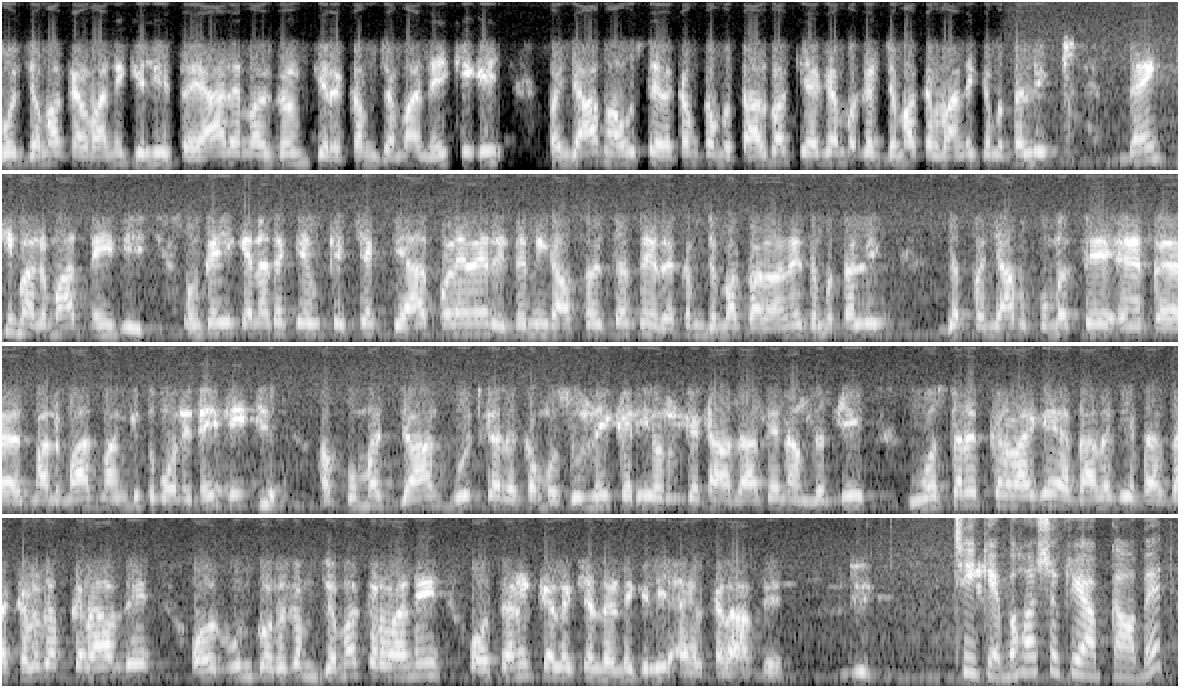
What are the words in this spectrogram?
वो जमा करवाने के लिए तैयार है, मगर उनकी रकम जमा नहीं की गई। पंजाब हाउस से रकम का मुतालबा किया गया, मगर जमा करवाने के मतलब बैंक की मालूम नहीं दी उनका ये कहना था कि उनके चेक तैयार पड़े हुए रिटर्निंग ऑफिसर ने रकम जमा करवाने से मुतलिक जब पंजाब हुकूमत से मालूम मांगी तो वो उन्हें नहीं दी हुकूमत जान बूझ कर रकम वसूल नहीं करी और उनके कागजात नामजदगी मुस्तरद करवाए गए अदालत ये फैसला कलदम करार दे और उनको रकम जमा करवाने और सेनेट का इलेक्शन लड़ने के लिए अहल करार दे जी ठीक है बहुत शुक्रिया आपका आबिद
